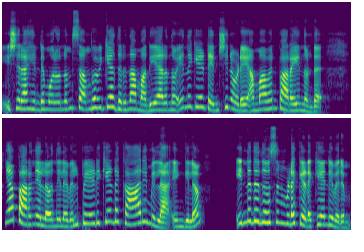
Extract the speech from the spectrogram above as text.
ഈശ്വര എന്റെ മോനൊന്നും സംഭവിക്കാതിരുന്നാൽ മതിയായിരുന്നു എന്നൊക്കെ ടെൻഷനോടെ അമ്മാവൻ പറയുന്നുണ്ട്. ഞാൻ പറഞ്ഞല്ലോ നിലവിൽ പേടിക്കേണ്ട കാര്യമില്ല എങ്കിലും ഇന്നത്തെ ദിവസം ഇവിടെ കിടക്കേണ്ടി വരും.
